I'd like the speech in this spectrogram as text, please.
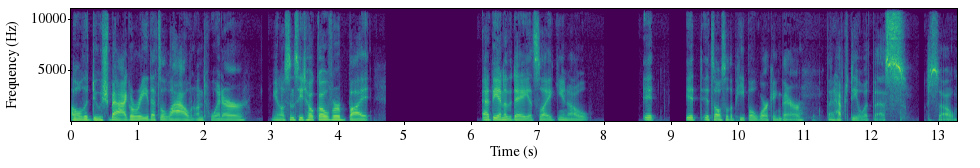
all the douchebaggery that's allowed on twitter you know since he took over but at the end of the day it's like you know it it it's also the people working there that have to deal with this so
